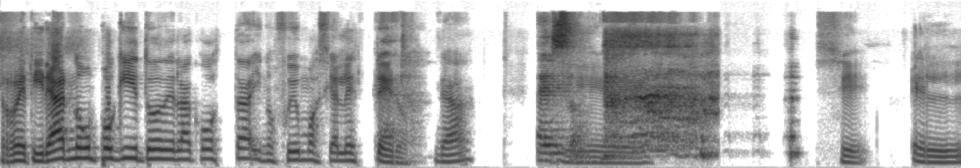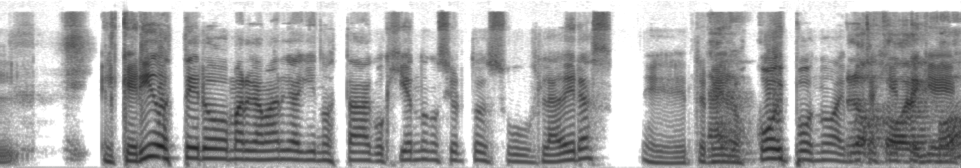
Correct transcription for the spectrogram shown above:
retirarnos un poquito de la costa y nos fuimos hacia el estero, ¿ya? Eso. Eh, sí, el, el querido estero Marga Marga aquí nos está acogiendo, ¿no es cierto?, en sus laderas, eh, de los Claro. coipos, ¿no? Hay Los mucha gente que,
